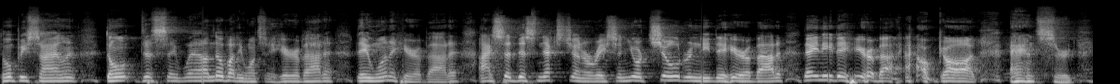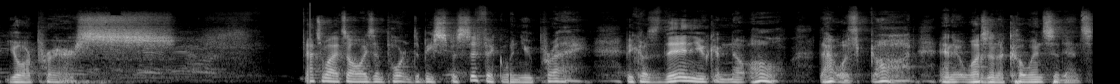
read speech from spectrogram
Don't be silent. Don't just say, well, nobody wants to hear about it. They want to hear about it. I said, this next generation, your children need to hear about it. They need to hear about how God answered your prayers. That's why it's always important to be specific when you pray, because then you can know, oh, that was God and it wasn't a coincidence.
